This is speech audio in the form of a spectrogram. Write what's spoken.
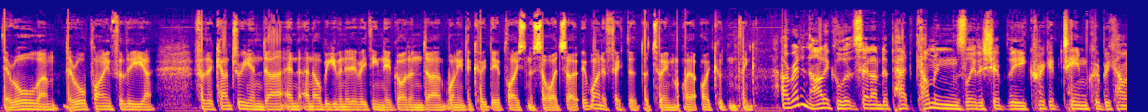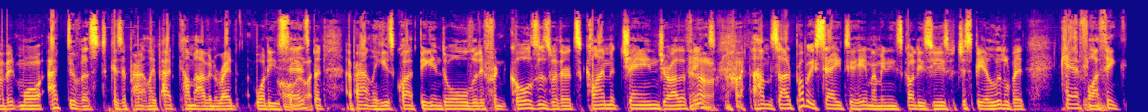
They're all um, they're all playing for the uh, for the country, and uh, and and they'll be giving it everything they've got and uh, wanting to keep their place in the side. So it won't affect the, the team. I, I couldn't think. I read an article that said under Pat Cummins' leadership, the cricket team could become a bit more activist because apparently Pat Cummins, I haven't read what he says, right. but apparently he's quite big into all the different causes, whether it's climate change or other things. um, so I'd probably say to him, I mean, he's got his views, but just be a little bit careful. I think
